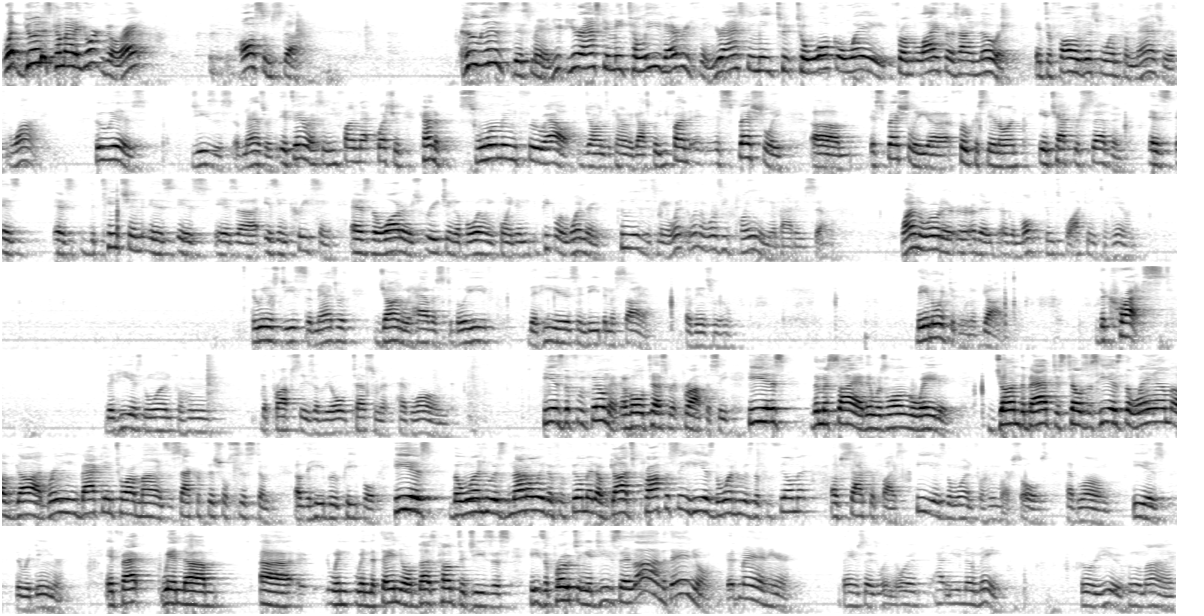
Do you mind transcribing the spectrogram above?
What good has come out of Yorkville, right? Awesome stuff. Who is this man? You're asking me to leave everything. You're asking me to, to walk away from life as I know it and to follow this one from Nazareth. Why? Who is Jesus of Nazareth? It's interesting. You find that question kind of swarming throughout John's account of the gospel. You find especially, um, especially uh, focused in on in chapter 7 as, as as the tension is is is uh, is increasing, as the water's reaching a boiling point, and people are wondering, who is this man? What, what in the world is he claiming about himself? Why in the world are, are, the, are the multitudes flocking to him? Who is Jesus of Nazareth? John would have us to believe that he is indeed the Messiah of Israel, the anointed one of God the Christ, that he is the one for whom the prophecies of the Old Testament have longed. He is the fulfillment of Old Testament prophecy. He is the Messiah that was long awaited. John the Baptist tells us he is the Lamb of God, bringing back into our minds the sacrificial system of the Hebrew people. He is the one who is not only the fulfillment of God's prophecy, he is the one who is the fulfillment of sacrifice. He is the one for whom our souls have longed. He is the Redeemer. In fact, when, um, uh, when, when Nathaniel does come to Jesus, he's approaching and Jesus says, Ah, Nathaniel, good man here. Nathaniel says, What in the world, how do you know me? Who are you? Who am I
